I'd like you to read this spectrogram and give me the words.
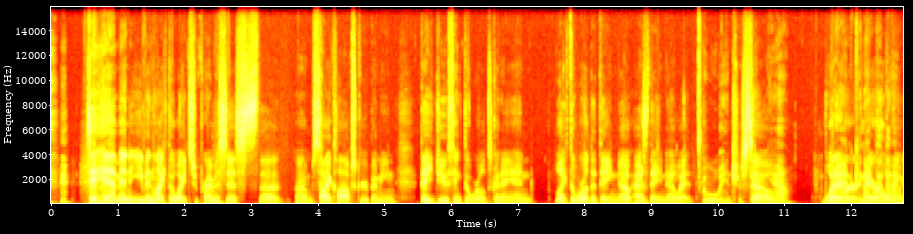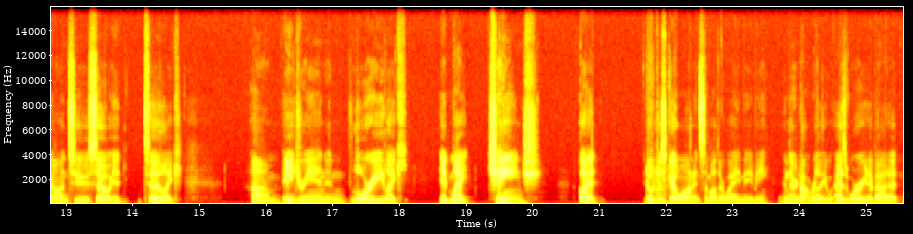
to him and even like the white supremacists, the um, Cyclops group, I mean, they do think the world's going to end like the world that they know as they know it, ooh interesting So, yeah whatever they're that. holding on to. So it to like um, Adrian and Laurie, like it might change, but it'll Hmm. just go on in some other way maybe, and they're not really as worried about it.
